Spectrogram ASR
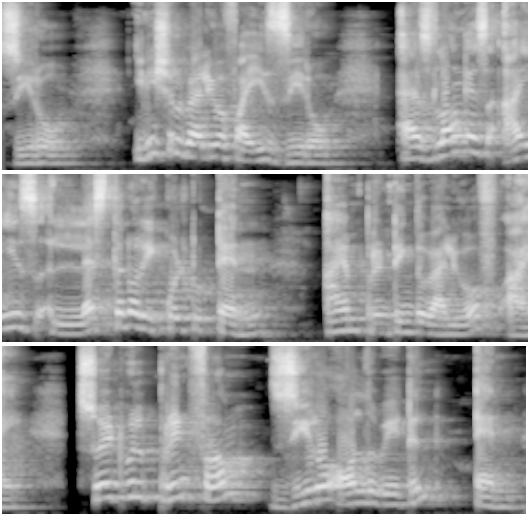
0. Initial value of i is 0. As long as i is less than or equal to 10 I am printing the value of i. So it will print from 0 all the way till 10.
